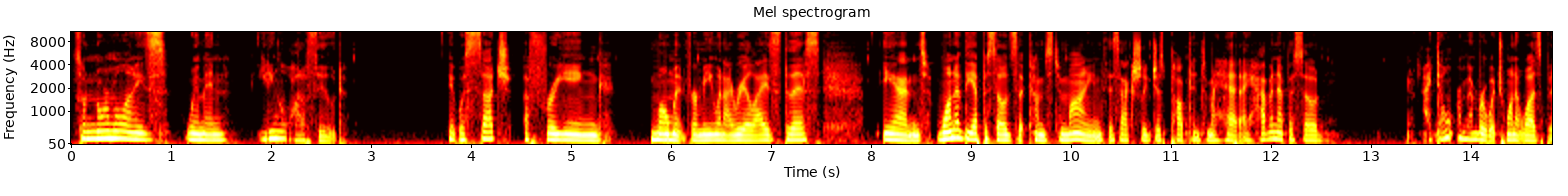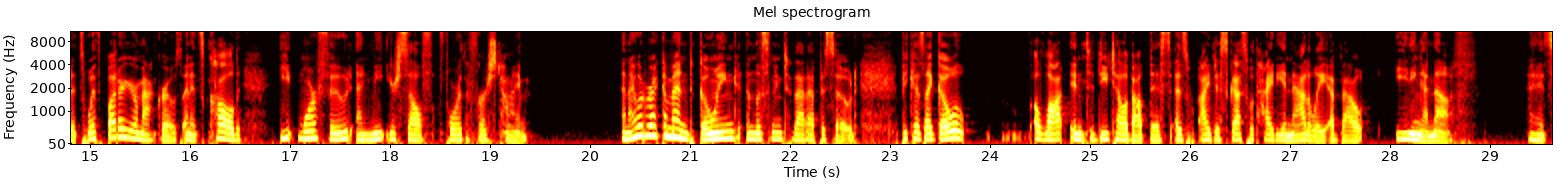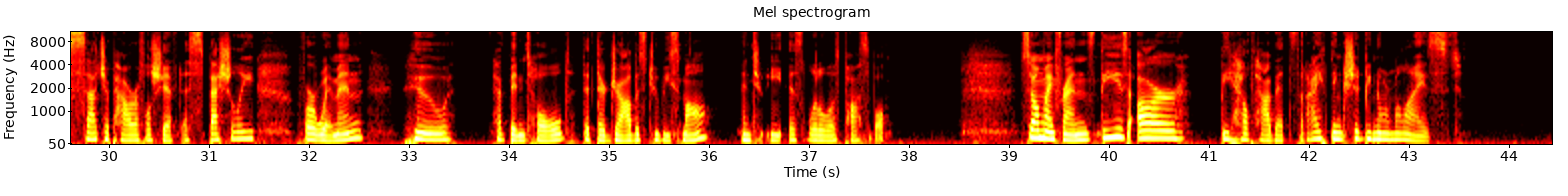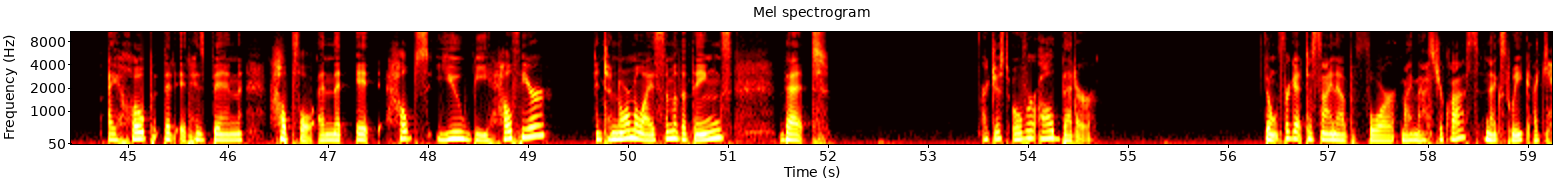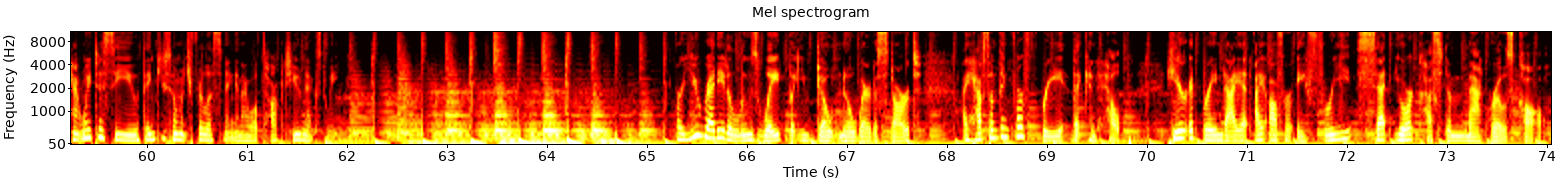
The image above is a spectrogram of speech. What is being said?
So normalize women eating a lot of food. It was such a freeing moment for me when I realized this. And one of the episodes that comes to mind, this actually just popped into my head. I have an episode I don't remember which one it was, but it's with Butter Your Macros and it's called Eat More Food and Meet Yourself for the First Time. And I would recommend going and listening to that episode because I go a lot into detail about this as I discuss with Heidi and Natalie about eating enough. And it's such a powerful shift, especially for women who have been told that their job is to be small and to eat as little as possible. So, my friends, these are the health habits that I think should be normalized. I hope that it has been helpful and that it helps you be healthier and to normalize some of the things that are just overall better. Don't forget to sign up for my masterclass next week. I can't wait to see you. Thank you so much for listening, and I will talk to you next week. Are you ready to lose weight but you don't know where to start? I have something for free that can help. Here at Brain Diet, I offer a free Set Your Custom Macros call.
